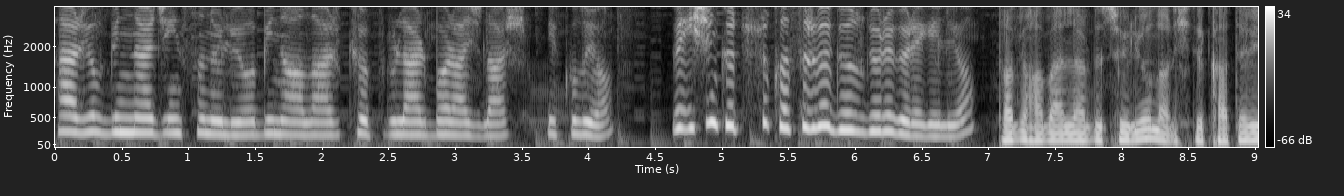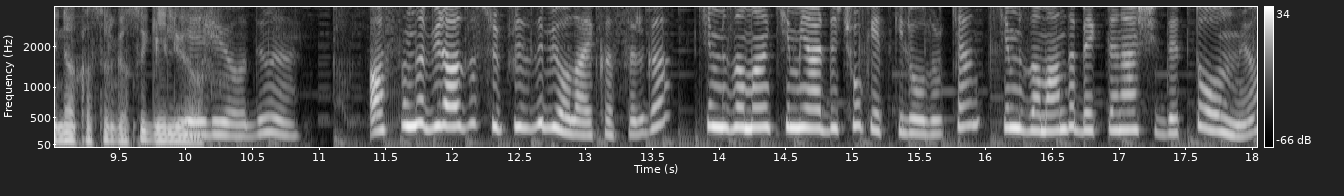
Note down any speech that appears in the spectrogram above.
Her yıl binlerce insan ölüyor, binalar, köprüler, barajlar yıkılıyor. Ve işin kötüsü kasırga göz göre göre geliyor. Tabi haberlerde söylüyorlar işte Katerina kasırgası geliyor. Geliyor değil mi? Aslında biraz da sürprizli bir olay kasırga. Kimi zaman kim yerde çok etkili olurken kimi zaman da beklenen şiddette olmuyor.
